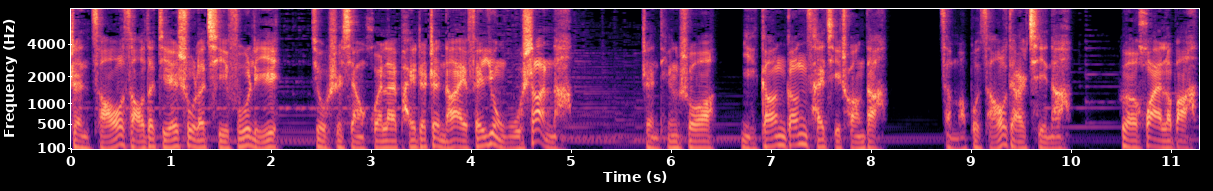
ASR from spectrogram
朕早早的结束了祈福礼，就是想回来陪着朕的爱妃用午膳呢。朕听说你刚刚才起床的，怎么不早点起呢？饿坏了吧？”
